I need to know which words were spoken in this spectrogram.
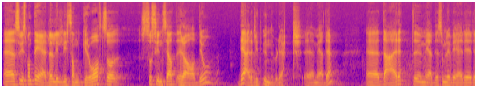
Eh, så hvis man deler litt, litt sånn grovt, så, så syns jeg at radio det er et litt undervurdert medie. Det er et medie som leverer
